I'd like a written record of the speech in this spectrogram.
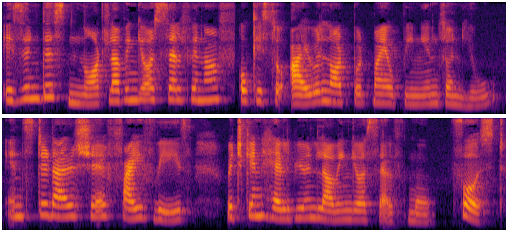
Isn't this not loving yourself enough? Okay, so I will not put my opinions on you. Instead, I'll share five ways which can help you in loving yourself more. First,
